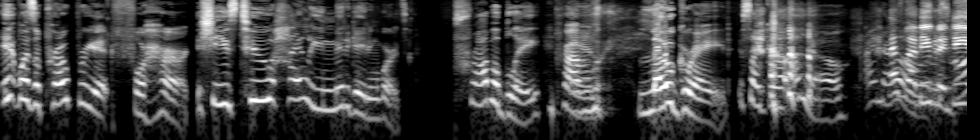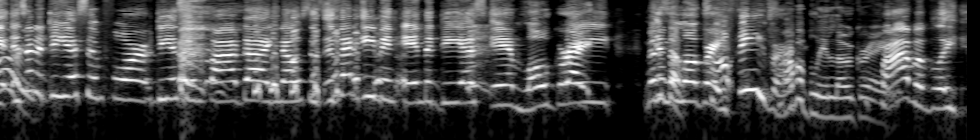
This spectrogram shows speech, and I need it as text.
It was appropriate for her. She used two highly mitigating words. Probably. Probably. low grade. It's like, girl, I know. I know. That's not even a It's D. Is that a DSM four, DSM five diagnosis? Is that even in the DSM low grade? No, no, it's no. a low grade Prob- fever. Probably low grade. Probably.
